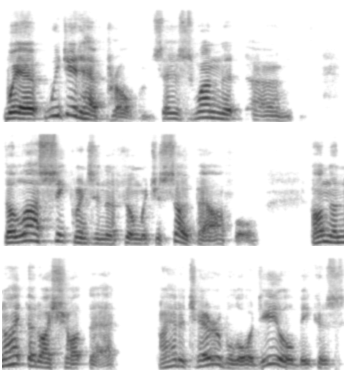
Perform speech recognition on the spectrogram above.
where we did have problems. There's one that um, the last sequence in the film, which is so powerful. On the night that I shot that, I had a terrible ordeal because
